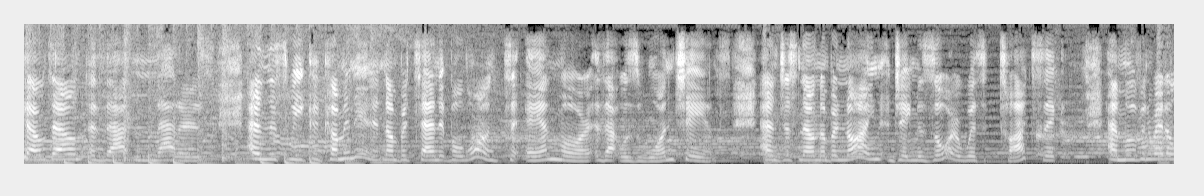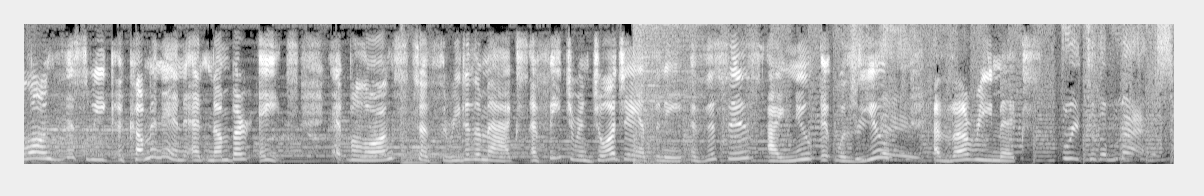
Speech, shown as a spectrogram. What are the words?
Countdown that matters. And this week, uh, coming in at number 10, it belonged to Ann Moore. That was One Chance. And just now, number 9, Jae Mazor with Toxic. And moving right along this week, uh, coming in at number 8, it belongs to Three to the Max, featuring George Anthony. This is I Knew It Was You, the remix. Three to the Max.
